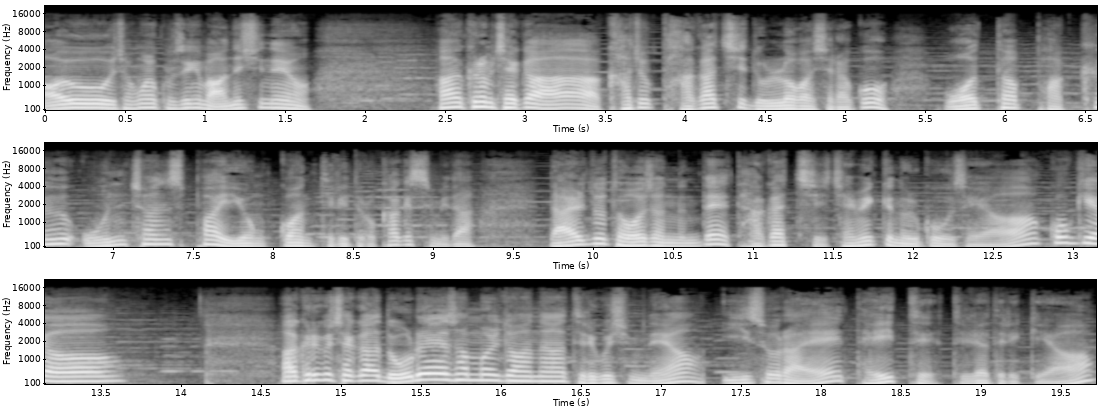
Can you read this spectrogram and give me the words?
아유, 정말 고생이 많으시네요. 아, 그럼 제가 가족 다 같이 놀러 가시라고 워터파크 온천 스파 이용권 드리도록 하겠습니다. 날도 더워졌는데 다 같이 재밌게 놀고 오세요. 꼭이요. 아, 그리고 제가 노래 선물도 하나 드리고 싶네요. 이소라의 데이트 들려드릴게요.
